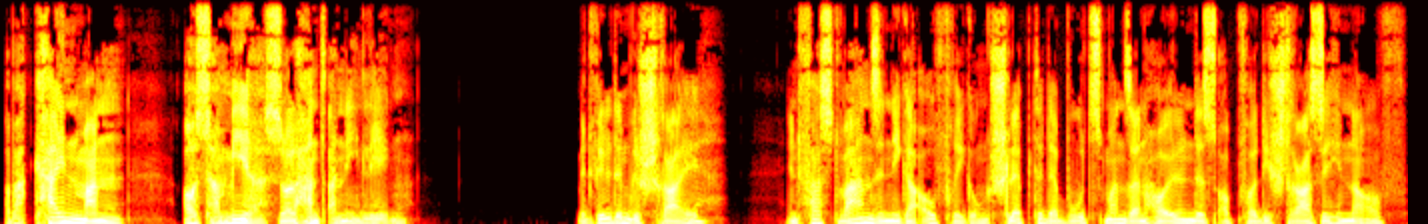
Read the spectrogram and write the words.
Aber kein Mann außer mir soll Hand an ihn legen. Mit wildem Geschrei, in fast wahnsinniger Aufregung, schleppte der Bootsmann sein heulendes Opfer die Straße hinauf,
